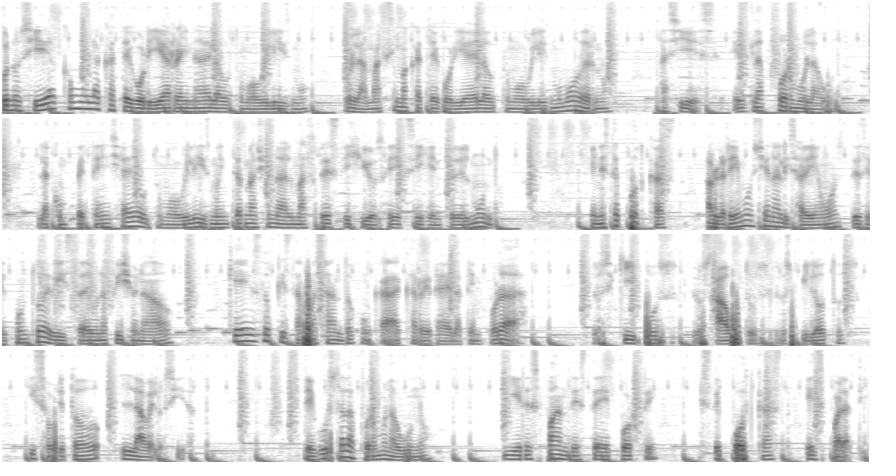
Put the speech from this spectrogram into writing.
Conocida como la categoría reina del automovilismo o la máxima categoría del automovilismo moderno, así es, es la Fórmula 1, la competencia de automovilismo internacional más prestigiosa y exigente del mundo. En este podcast hablaremos y analizaremos desde el punto de vista de un aficionado qué es lo que está pasando con cada carrera de la temporada, los equipos, los autos, los pilotos y sobre todo la velocidad. Te gusta la Fórmula 1 y eres fan de este deporte, este podcast es para ti.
